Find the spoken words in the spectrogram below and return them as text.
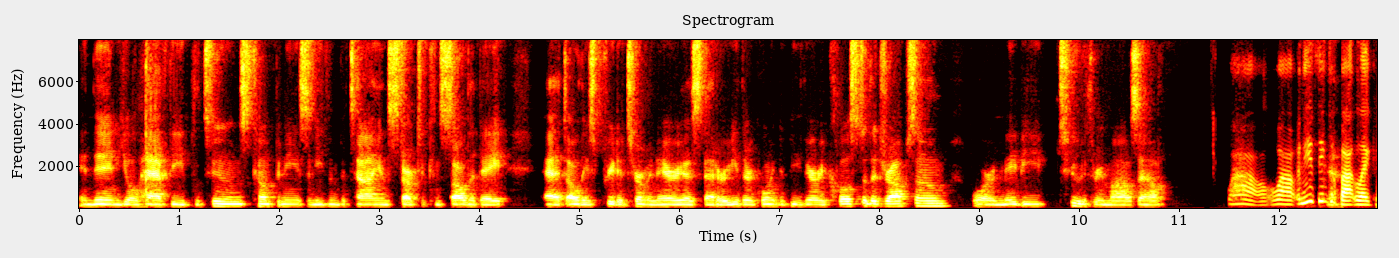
and then you'll have the platoons, companies, and even battalions start to consolidate at all these predetermined areas that are either going to be very close to the drop zone or maybe two to three miles out. Wow, wow. And you think yeah. about like,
